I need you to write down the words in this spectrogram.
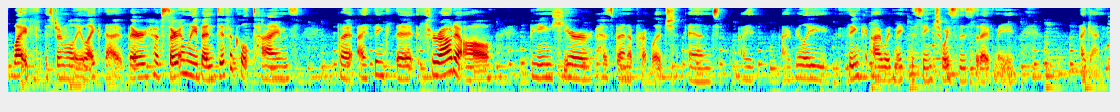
life is generally like that. There have certainly been difficult times, but I think that throughout it all, being here has been a privilege, and I, I really think I would make the same choices that I've made again.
